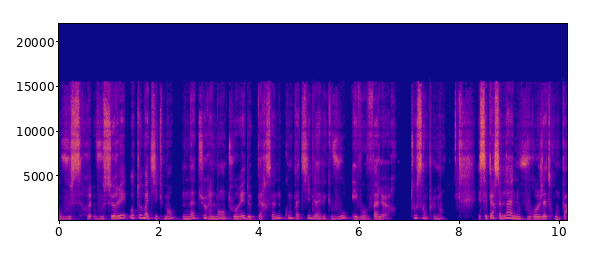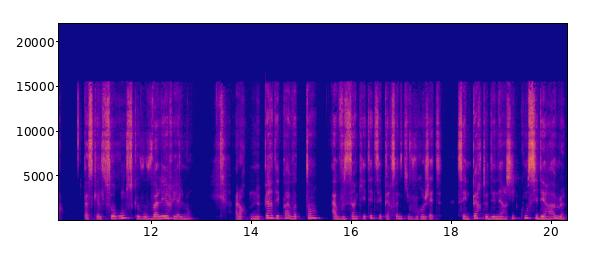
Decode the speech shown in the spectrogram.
vous serez, vous serez automatiquement, naturellement entouré de personnes compatibles avec vous et vos valeurs, tout simplement. Et ces personnes-là, elles ne vous rejetteront pas parce qu'elles sauront ce que vous valez réellement. Alors ne perdez pas votre temps à vous inquiéter de ces personnes qui vous rejettent. C'est une perte d'énergie considérable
